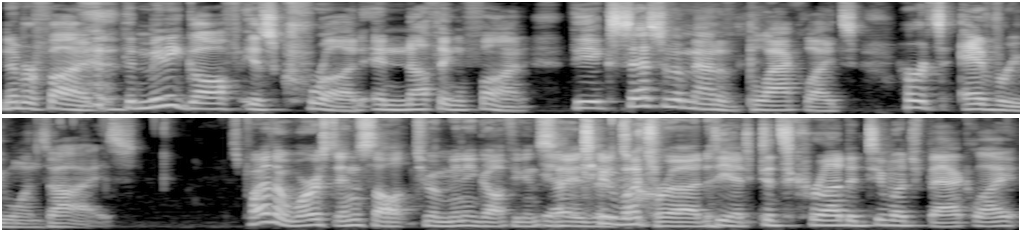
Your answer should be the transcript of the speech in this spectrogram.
Number five, the mini golf is crud and nothing fun. The excessive amount of black lights hurts everyone's eyes. it's probably the worst insult to a mini golf you can Yeah, say is too that it's much- crud. Yeah, it's crud and too much backlight.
